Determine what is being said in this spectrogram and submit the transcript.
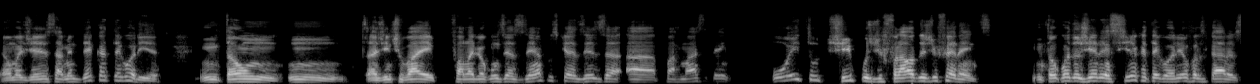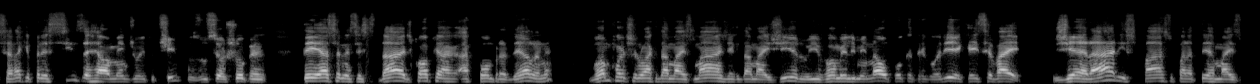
é um gerenciamento de categoria. Então, um, a gente vai falar de alguns exemplos que às vezes a, a farmácia tem oito tipos de fraldas diferentes. Então, quando eu gerencio a categoria, eu falo assim, cara, será que precisa realmente de oito tipos? O seu shopper tem essa necessidade? Qual que é a, a compra dela, né? Vamos continuar que dá mais margem, que dá mais giro e vamos eliminar um pouco a categoria, que aí você vai gerar espaço para ter mais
